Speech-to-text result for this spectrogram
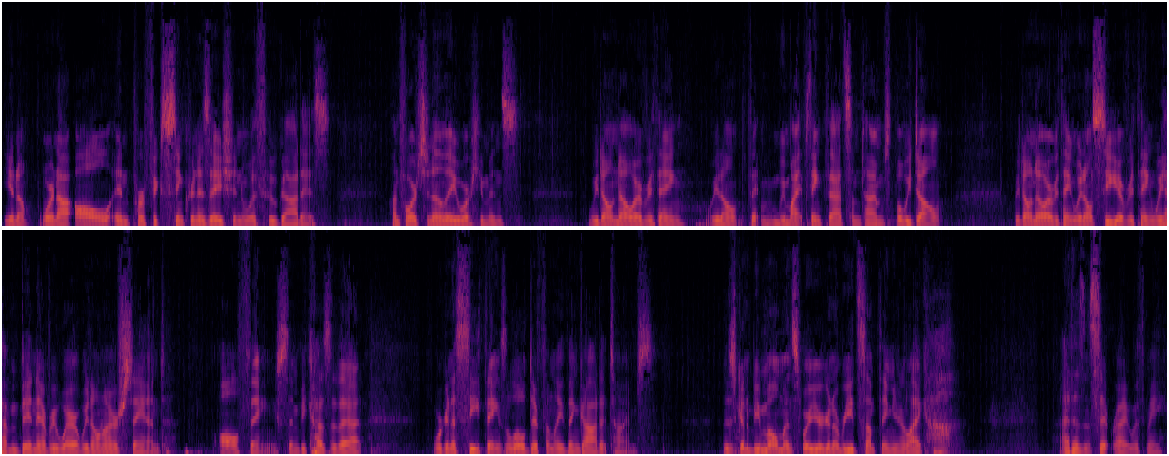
you know, we're not all in perfect synchronization with who God is. Unfortunately, we're humans. We don't know everything. We don't th- we might think that sometimes, but we don't. We don't know everything. We don't see everything. We haven't been everywhere. We don't understand all things. And because of that, we're going to see things a little differently than God at times. There's going to be moments where you're going to read something and you're like, huh, that doesn't sit right with me.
